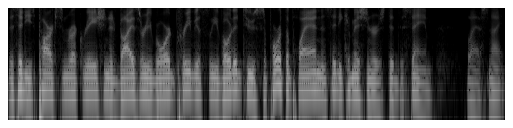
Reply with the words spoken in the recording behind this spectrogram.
The city's Parks and Recreation Advisory Board previously voted to support the plan, and city commissioners did the same last night.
